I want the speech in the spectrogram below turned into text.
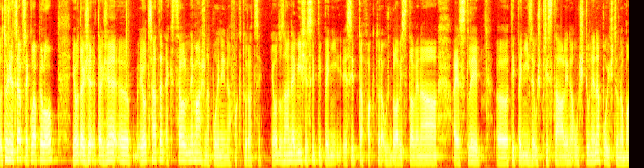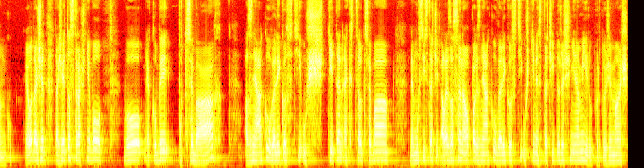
uh, to mě třeba překvapilo, jo, takže, takže uh, jo, třeba ten Excel nemáš napojený na fakturaci, jo, to znamená nevíš, jestli, ty peníze, jestli ta faktura už byla vystavená a jestli uh, ty peníze už přistály na účtu, nenapojíš to na banku, jo, takže, takže je to strašně o, o jakoby potřebách, a s nějakou velikostí už ti ten Excel třeba nemusí stačit, ale zase naopak s nějakou velikostí už ti nestačí to řešení na míru, protože máš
